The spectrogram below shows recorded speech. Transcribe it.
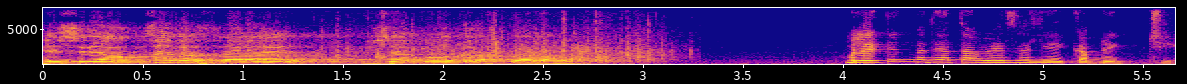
हे श्रेय आमचंच असणार आहे विचार कोणाचं असणार मध्ये बुलेटिनमध्ये आता वेळ झाली एका ब्रेकची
